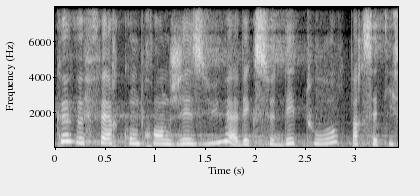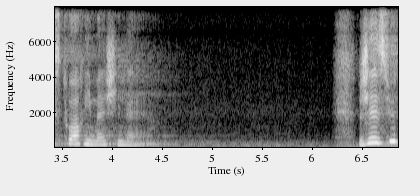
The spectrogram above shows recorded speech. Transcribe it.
que veut faire comprendre Jésus avec ce détour par cette histoire imaginaire? Jésus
